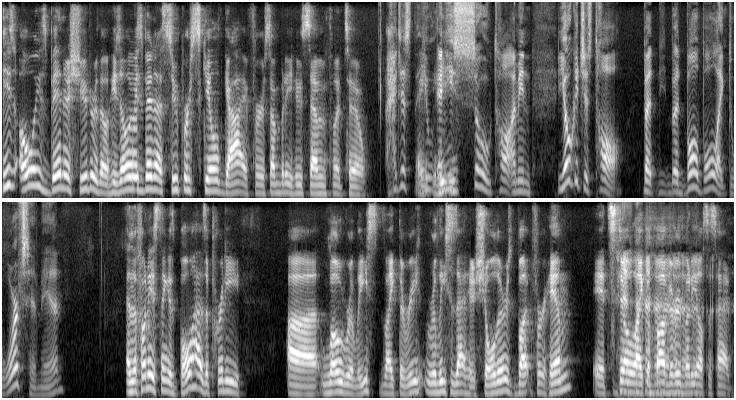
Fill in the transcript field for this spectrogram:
He's always been a shooter, though. He's always been a super skilled guy for somebody who's seven foot two. I just he, he- and he's so tall. I mean, Jokic is tall, but but Bol Bol like dwarfs him, man. And the funniest thing is, Bol has a pretty uh, low release. Like the re- release is at his shoulders, but for him, it's still like above everybody else's head.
